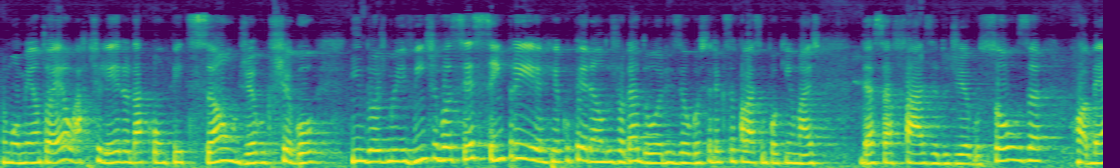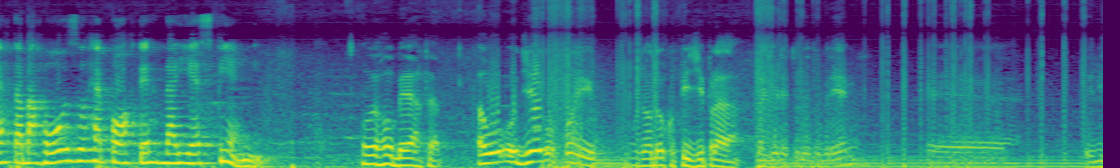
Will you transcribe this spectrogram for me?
no momento é o artilheiro da competição, o Diego que chegou em 2020, você sempre recuperando os jogadores. Eu gostaria que você falasse um pouquinho mais dessa fase do Diego Souza, Roberta Barroso, repórter da ESPN. Oi, Roberta. O, o Diego foi um jogador que eu pedi para a diretoria do Grêmio. É, eles me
